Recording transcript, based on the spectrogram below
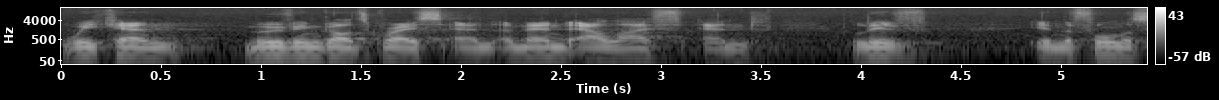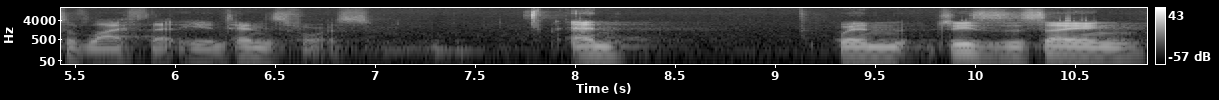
we can move in God's grace and amend our life and live in the fullness of life that He intends for us. And when Jesus is saying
